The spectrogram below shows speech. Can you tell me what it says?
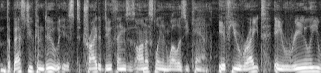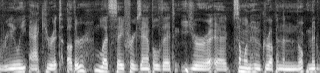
the best you can do is to try to do things as honestly and well as you can. If you write a really, really accurate other, let's say, for example, that you're uh, someone who grew up in the mid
